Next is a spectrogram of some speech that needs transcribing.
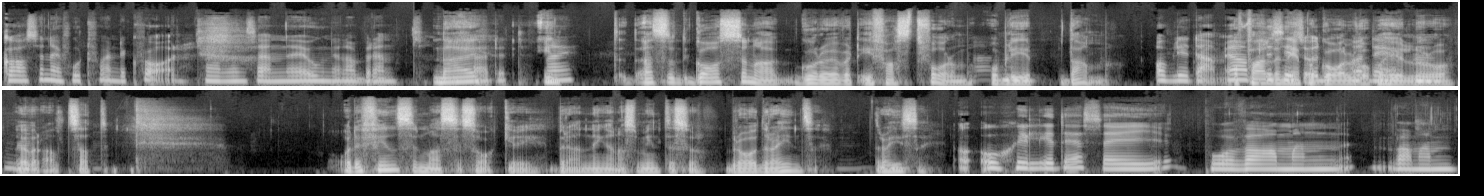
gaserna är fortfarande kvar, även sen när ugnen har bränt Nej, färdigt. in- Nej, Alltså, gaserna går över i fast form och blir damm. och blir damm. och faller precis, ner på golv och, på det- hyllor mm. och överallt. Så att, och det finns en massa saker i bränningarna som inte är så bra att dra, in sig, dra i sig. Och, skiljer det sig på vad man, vad, man,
